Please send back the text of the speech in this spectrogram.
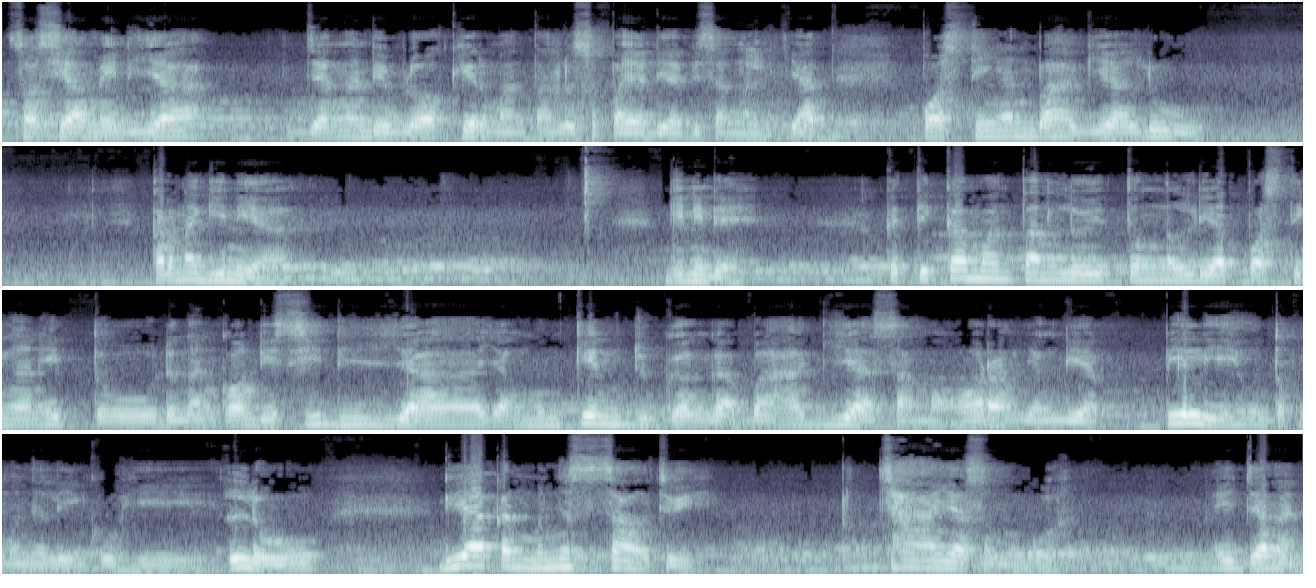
Sosial media jangan diblokir mantan lu supaya dia bisa ngeliat postingan bahagia lu. Karena gini ya gini deh ketika mantan lu itu ngeliat postingan itu dengan kondisi dia yang mungkin juga nggak bahagia sama orang yang dia pilih untuk menyelingkuhi lu dia akan menyesal cuy. Percaya sama gue eh jangan.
